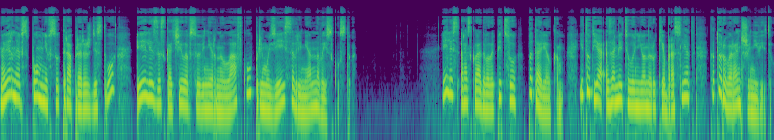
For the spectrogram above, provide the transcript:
Наверное, вспомнив с утра про Рождество, Элли заскочила в сувенирную лавку при Музее современного искусства. Элис раскладывала пиццу по тарелкам, и тут я заметил у нее на руке браслет, которого раньше не видел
